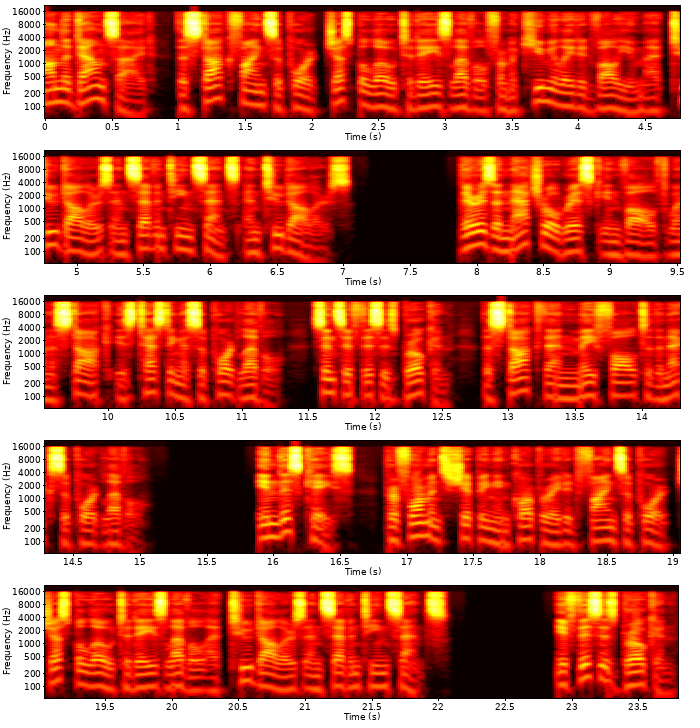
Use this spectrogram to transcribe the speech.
On the downside, the stock finds support just below today's level from accumulated volume at $2.17 and $2. There is a natural risk involved when a stock is testing a support level, since if this is broken, the stock then may fall to the next support level. In this case, Performance Shipping Incorporated finds support just below today's level at $2.17. If this is broken,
